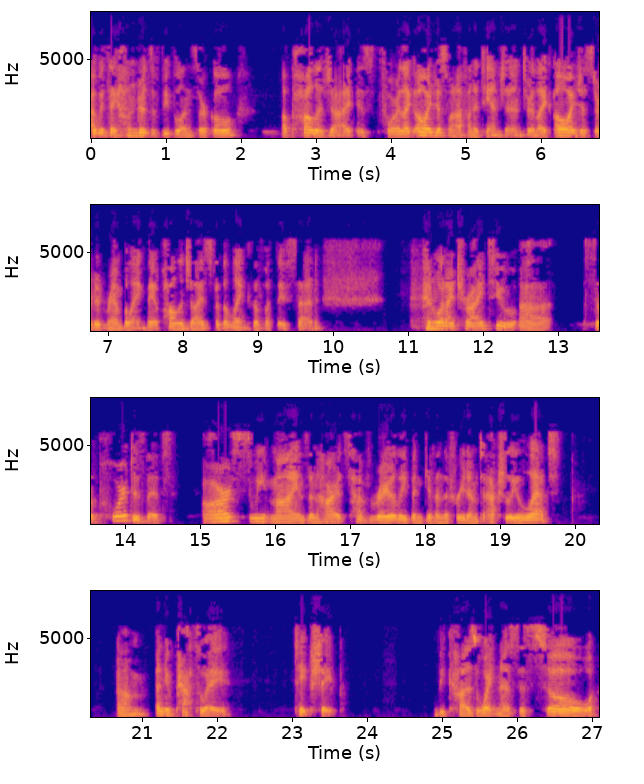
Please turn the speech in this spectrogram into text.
I would say hundreds of people in circle apologize for like, oh, I just went off on a tangent or like, oh, I just started rambling. They apologize for the length of what they've said. And what I try to, uh, support is that our sweet minds and hearts have rarely been given the freedom to actually let um, a new pathway take shape because whiteness is so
